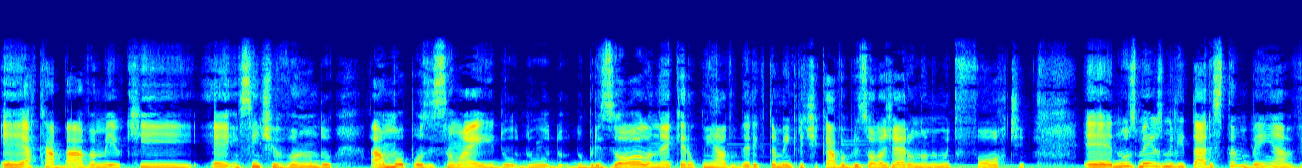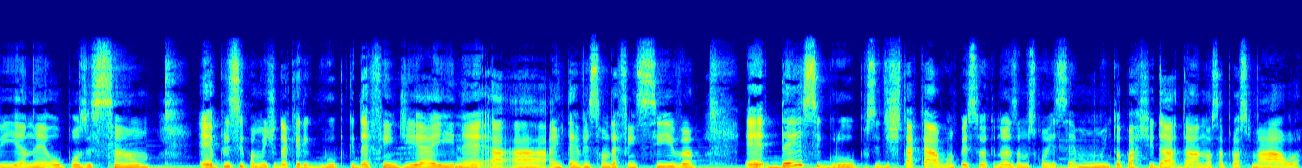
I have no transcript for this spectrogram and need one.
é, acabava meio que é, incentivando a uma oposição aí do, do, do, do Brizola, né, que era o cunhado dele, que também criticava o Brizola, já era um nome muito forte. É, nos meios militares também havia né, oposição, é, principalmente daquele grupo que defendia aí, né, a, a intervenção defensiva. É, desse grupo se destacava uma pessoa que nós vamos conhecer muito a partir da, da, nossa próxima aula,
